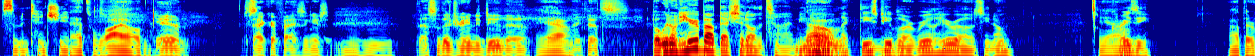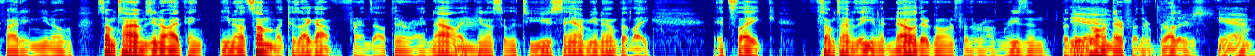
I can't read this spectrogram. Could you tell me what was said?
some intense shit. That's wild. Yeah, sacrificing yourself. hmm That's what they're trained to do, though. Yeah. Like that's But we don't hear about that shit all the time. You know, like these people are real heroes. You know, Yeah. crazy. out there fighting. You know, sometimes you know I think you know some because I got friends out there right now. Like Mm. you know, salute to you, Sam. You know, but like it's like sometimes they even know they're going for the wrong reason, but they're Yeah. going there for their brothers. You Yeah. know?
